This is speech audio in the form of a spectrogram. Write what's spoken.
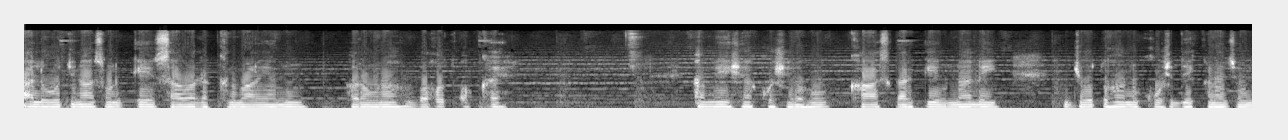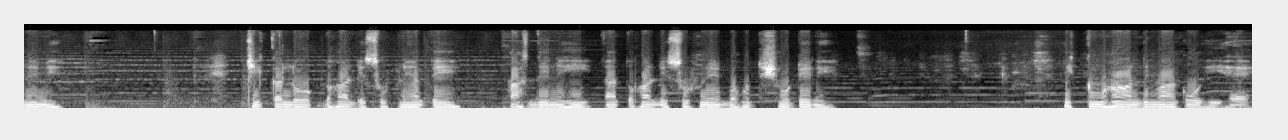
ਆਲੋਚਨਾ ਸੁਣ ਕੇ ਸਬਰ ਰੱਖਣ ਵਾਲਿਆਂ ਨੂੰ ਹਰਾਉਣਾ ਬਹੁਤ ਔਖਾ ਹੈ। ਹਮੇਸ਼ਾ ਖੁਸ਼ ਰਹੋ, ਖਾਸ ਕਰਕੇ ਉਹਨਾਂ ਲਈ ਜੋ ਤੁਹਾਨੂੰ ਖੁਸ਼ ਦੇਖਣਾ ਚਾਹੁੰਦੇ ਨੇ। ਜੇਕਰ ਲੋਕ ਤੁਹਾਡੇ ਸੁਪਨਿਆਂ ਤੇ ਹੱਸਦੇ ਨਹੀਂ, ਤਾਂ ਤੁਹਾਡੇ ਸੁਪਨੇ ਬਹੁਤ ਛੋਟੇ ਨੇ। ਇੱਕ ਮਹਾਨ ਦਿਮਾਗ ਉਹੀ ਹੈ,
